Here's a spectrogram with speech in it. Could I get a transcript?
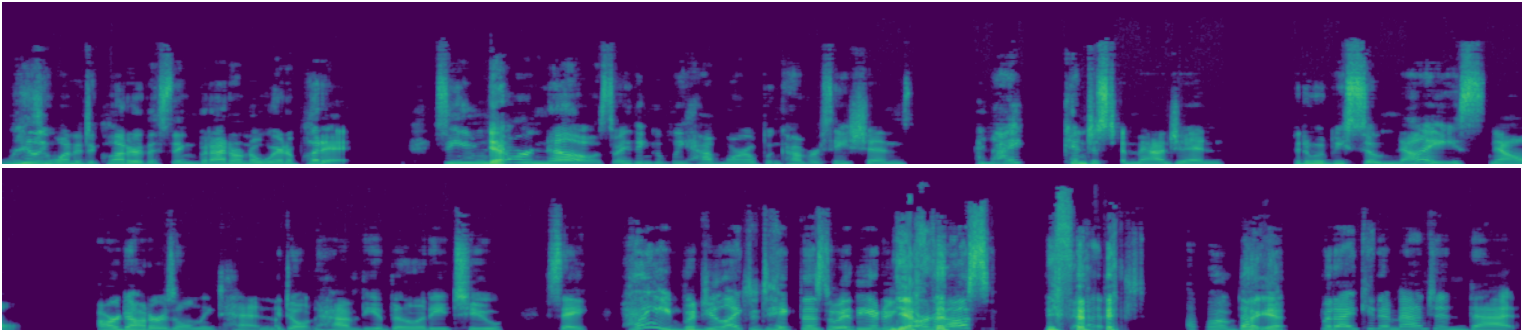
really want to declutter this thing, but I don't know where to put it. So you Yeah. never know. So I think if we have more open conversations, and I can just imagine that it would be so nice. Now, our daughter is only 10. I don't have the ability to say, Hey, would you like to take this with you to Yeah. your house? Um, Not yet. but I can imagine that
